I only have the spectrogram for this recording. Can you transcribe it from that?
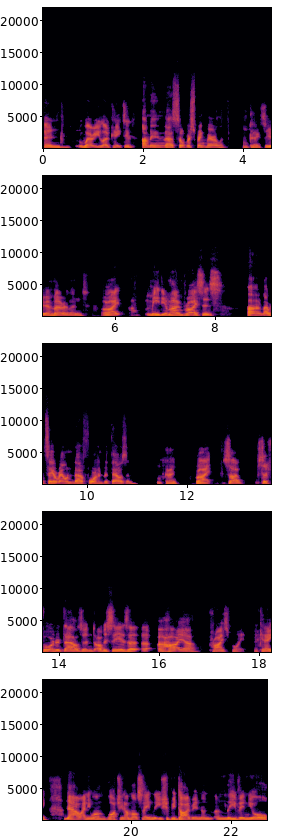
And where are you located? I'm in uh, Silver Spring, Maryland. Okay, so you're in Maryland. All right. Medium home prices. Um, I would say around uh, four hundred thousand. Okay. Right. So so four hundred thousand obviously is a, a, a higher price point. Okay. Now, anyone watching, I'm not saying that you should be diving and, and leaving your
